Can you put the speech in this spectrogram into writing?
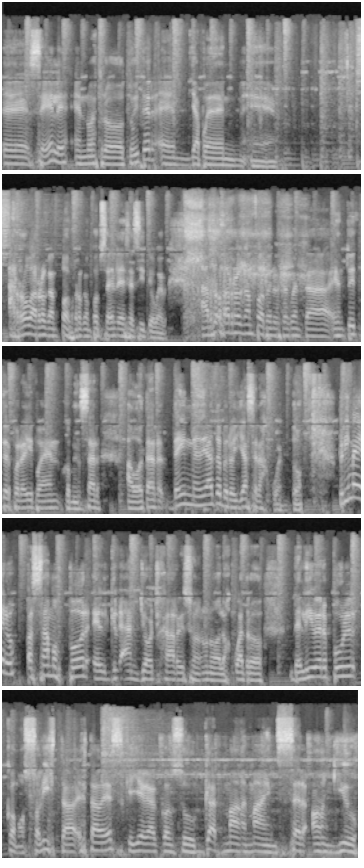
eh, CL en nuestro Twitter, eh, ya pueden. eh, Arroba Rock and Pop, Rock and Pop CL es el sitio web. Arroba Rock and Pop en nuestra cuenta en Twitter, por ahí pueden comenzar a votar de inmediato, pero ya se las cuento. Primero pasamos por el gran George Harrison, uno de los cuatro de Liverpool, como solista, esta vez que llega con su Got My Mind Set on You.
